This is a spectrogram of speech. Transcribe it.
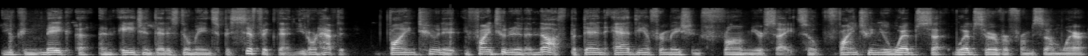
you can make a, an agent that is domain specific then you don't have to fine tune it. You fine tune it enough, but then add the information from your site. So fine tune your web web server from somewhere,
